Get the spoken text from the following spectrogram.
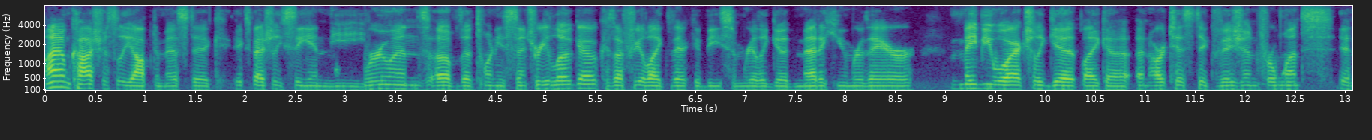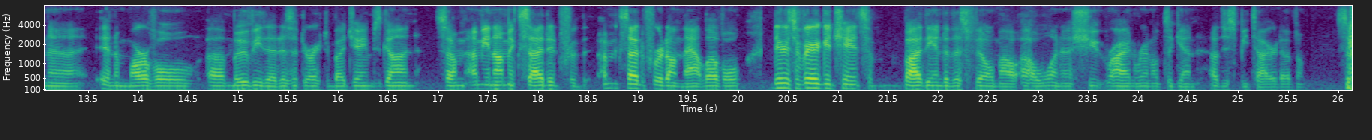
I am cautiously optimistic, especially seeing the ruins of the 20th century logo, because I feel like there could be some really good meta humor there maybe we'll actually get like a an artistic vision for once in a in a Marvel uh, movie that isn't directed by James Gunn. So I'm, I mean, I'm excited for the, I'm excited for it on that level. There's a very good chance by the end of this film, I'll, I'll want to shoot Ryan Reynolds again. I'll just be tired of him. So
